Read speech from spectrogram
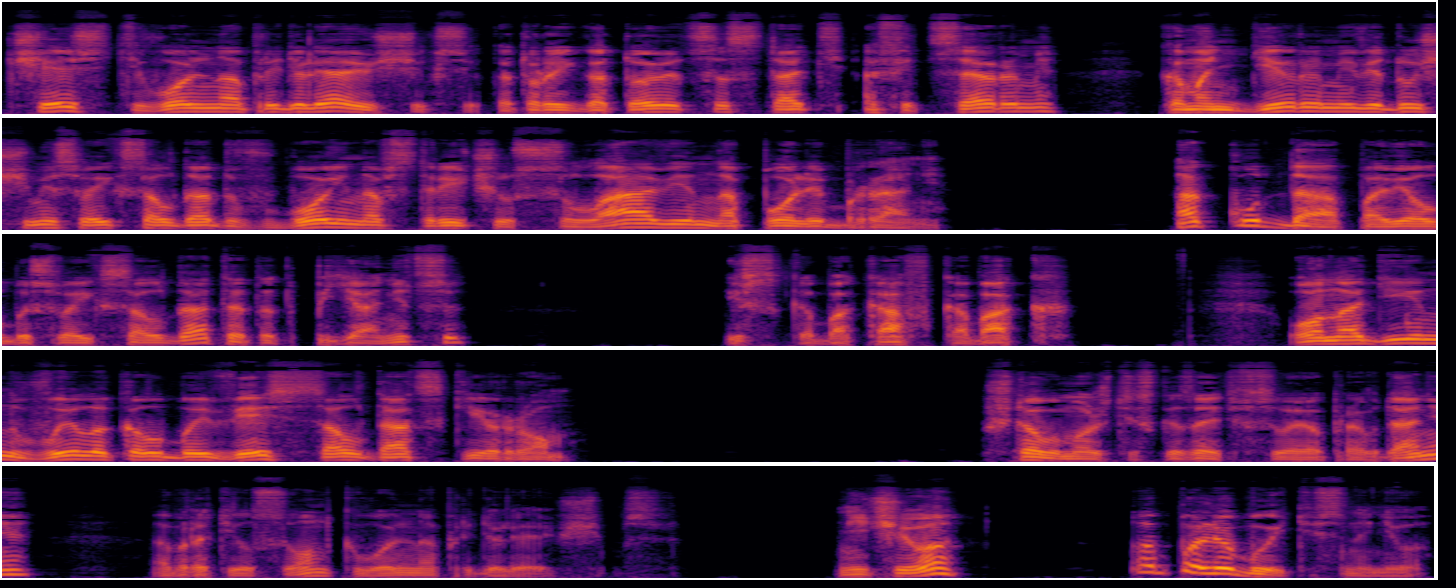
честь вольно определяющихся, которые готовятся стать офицерами, командирами, ведущими своих солдат в бой навстречу славе на поле брани. А куда повел бы своих солдат этот пьяница? из кабака в кабак. Он один вылокал бы весь солдатский ром. — Что вы можете сказать в свое оправдание? — обратился он к вольно определяющимся. — Ничего? А полюбуйтесь на него.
